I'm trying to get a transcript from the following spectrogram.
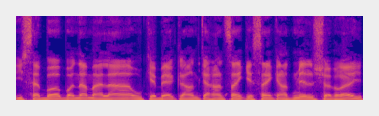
il s'abat bon an, mal an au Québec là, entre 45 et 50 000 chevreuils.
